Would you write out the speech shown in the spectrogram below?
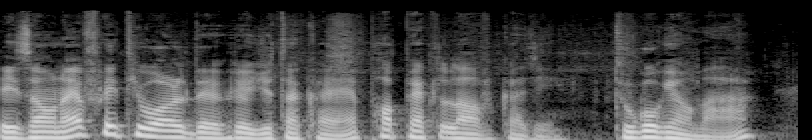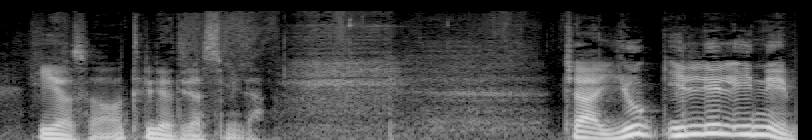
리사 오노의 Pretty World 그리고 유타카의 Perfect Love까지 두 곡의 음악 이어서 들려드렸습니다. 자, 6112님,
